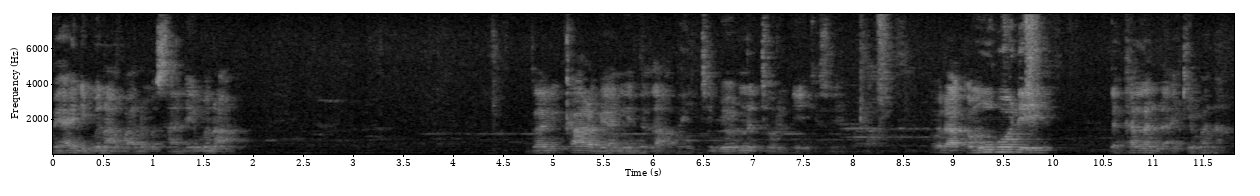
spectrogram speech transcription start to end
bayani. Muna ba da misalai muna za mu ƙara bayani yadda za a fahimci theory ɗin yake so ya faɗa. Saboda haka mun gode da kallon da ake mana.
